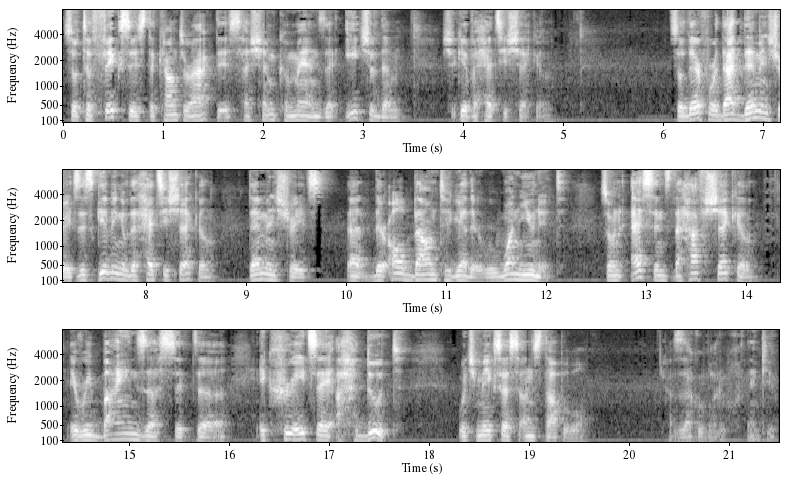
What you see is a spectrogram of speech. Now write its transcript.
So to fix this, to counteract this, Hashem commands that each of them should give a hetzi shekel. So therefore, that demonstrates this giving of the hetzi shekel demonstrates that they're all bound together. We're one unit. So in essence, the half shekel it rebinds us. It uh, it creates a ahdut, which makes us unstoppable. Thank you.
